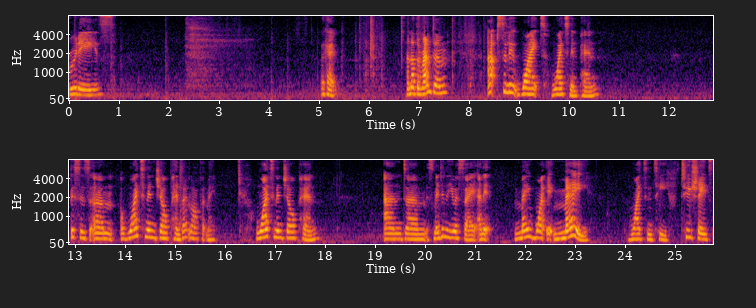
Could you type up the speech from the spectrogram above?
fruities. Okay, another random Absolute White whitening pen. This is um, a whitening gel pen. Don't laugh at me. Whitening gel pen, and um, it's made in the USA, and it may white. It may whiten teeth two shades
